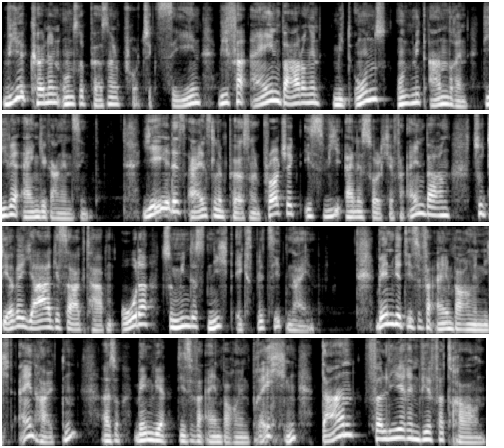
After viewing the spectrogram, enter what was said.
Wir können unsere Personal Projects sehen wie Vereinbarungen mit uns und mit anderen, die wir eingegangen sind. Jedes einzelne Personal Project ist wie eine solche Vereinbarung, zu der wir Ja gesagt haben oder zumindest nicht explizit Nein. Wenn wir diese Vereinbarungen nicht einhalten, also wenn wir diese Vereinbarungen brechen, dann verlieren wir Vertrauen.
